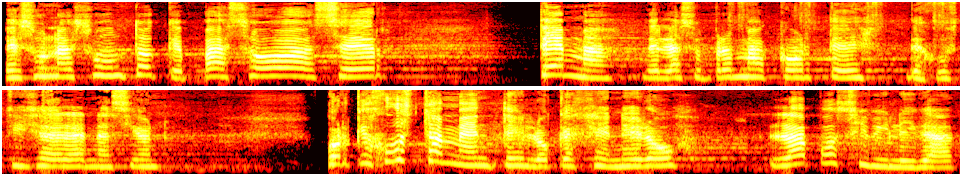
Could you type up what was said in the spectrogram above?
Es un asunto que pasó a ser tema de la Suprema Corte de Justicia de la Nación, porque justamente lo que generó la posibilidad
